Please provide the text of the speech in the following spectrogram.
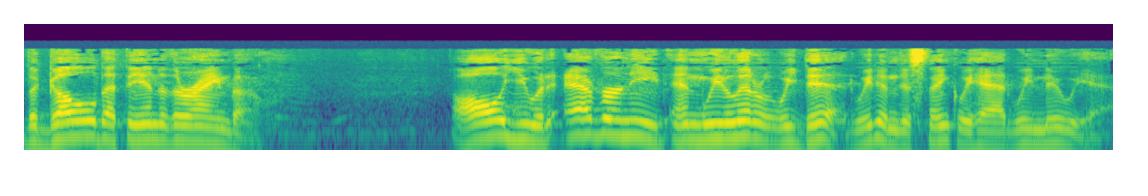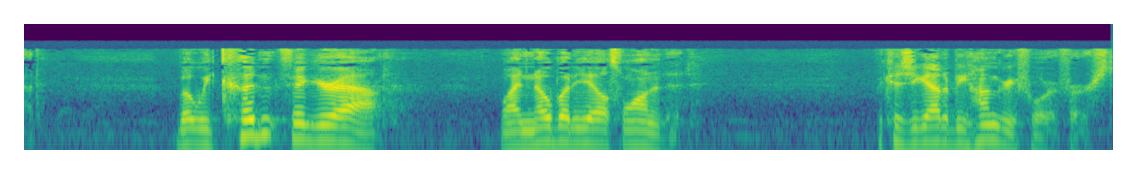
the gold at the end of the rainbow. All you would ever need, and we literally, we did. We didn't just think we had, we knew we had. But we couldn't figure out why nobody else wanted it. Because you got to be hungry for it first.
